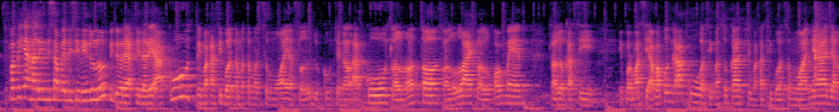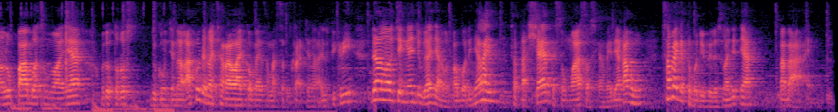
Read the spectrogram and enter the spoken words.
Sepertinya hari ini sampai di sini dulu video reaksi dari aku. Terima kasih buat teman-teman semua yang selalu dukung channel aku, selalu nonton, selalu like, selalu komen, selalu kasih informasi apa pun ke aku, kasih masukan. Terima kasih buat semuanya. Jangan lupa buat semuanya untuk terus dukung channel aku dengan cara like, komen, sama subscribe channel Adil Fikri. Dan loncengnya juga jangan lupa buat dinyalain. Serta share ke semua sosial media kamu. Sampai ketemu di video selanjutnya. Bye-bye.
